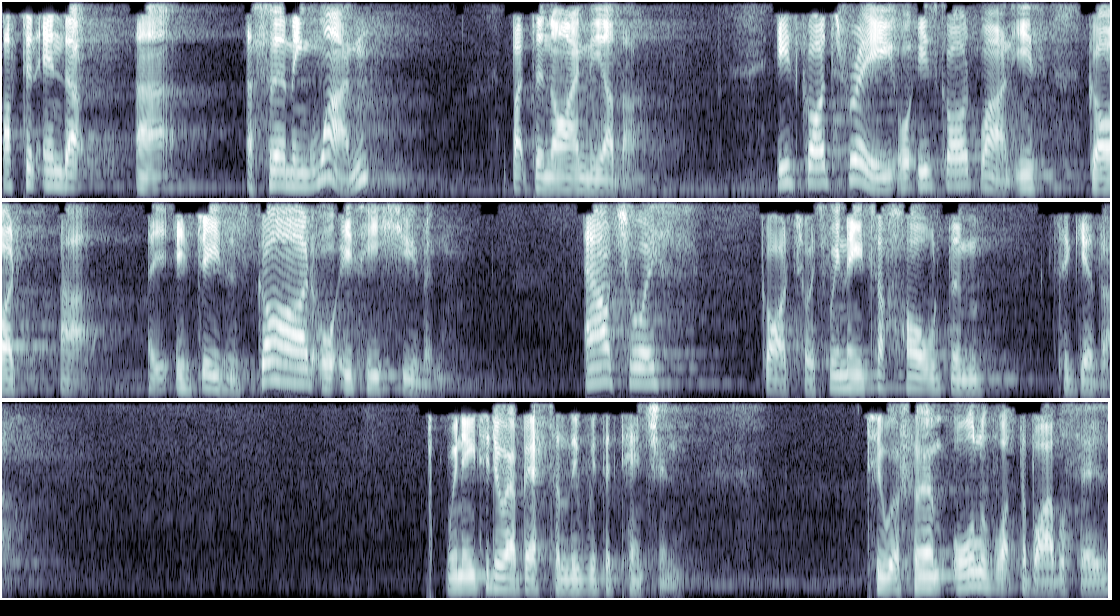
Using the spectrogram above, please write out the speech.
often end up uh, affirming one but denying the other. Is God three or is God one? Is God uh, is Jesus God or is he human? Our choice, God's choice. We need to hold them together. We need to do our best to live with the tension, to affirm all of what the Bible says,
